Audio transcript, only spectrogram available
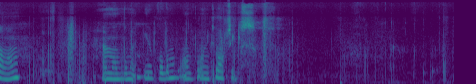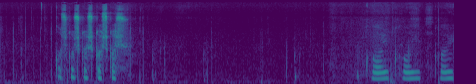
Tamam. Hemen bunu yapalım. 6, 12, 18. Koş koş koş koş koş. Koy koy koy.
